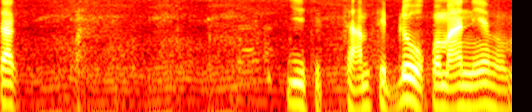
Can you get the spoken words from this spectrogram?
สักยี่สิบสามสิบลูกประมาณนี้ครับผม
